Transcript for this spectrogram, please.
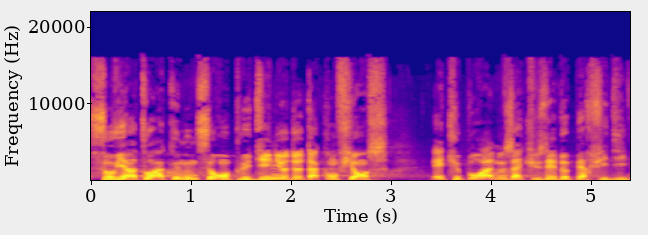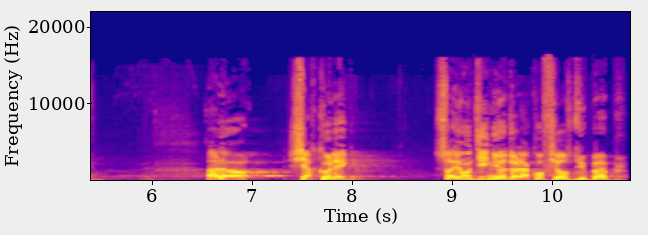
souviens-toi que nous ne serons plus dignes de ta confiance et tu pourras nous accuser de perfidie. Alors, chers collègues, Soyons dignes de la confiance du peuple.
